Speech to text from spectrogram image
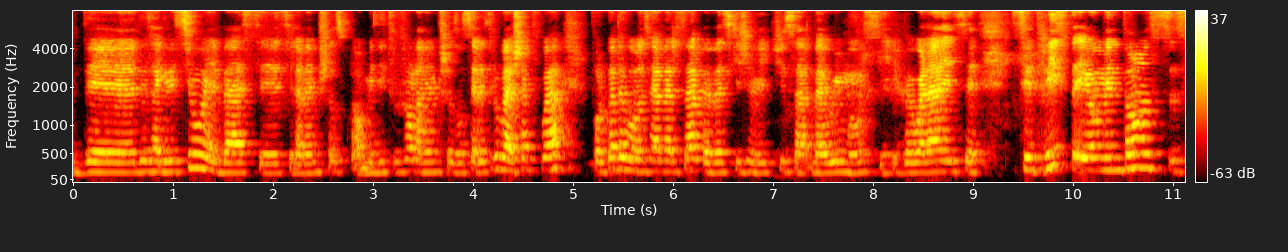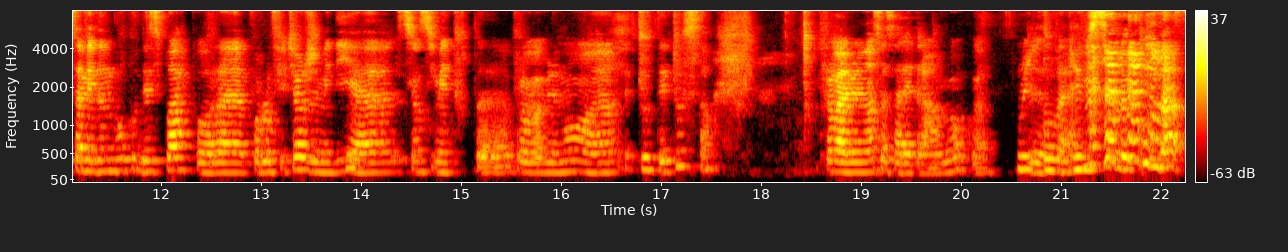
des, des agressions, et bah, c'est la même chose. On me dit toujours la même chose. On se retrouve à chaque fois. Pourquoi tu as commencé à faire ça? Bah, Parce que j'ai vécu ça. Bah oui, moi aussi. Bah voilà, et c'est c'est triste et en même temps, ça me donne beaucoup d'espoir pour, euh, pour le futur. Je me dis, euh, si on s'y met toutes, euh, probablement toutes et tous, hein, probablement ça s'arrêtera un jour. Quoi. Oui, on va réussir le combat,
